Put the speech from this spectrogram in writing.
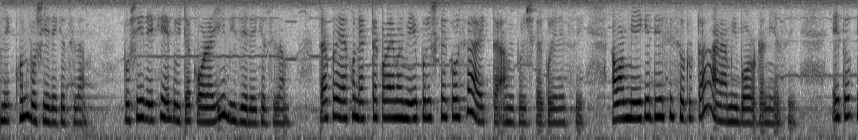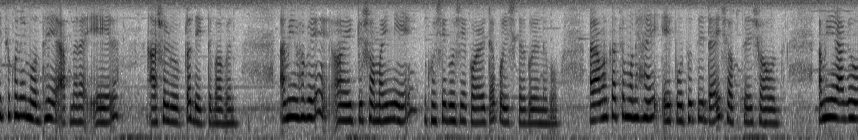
অনেকক্ষণ বসিয়ে রেখেছিলাম। বসিয়ে রেখে দুইটা কড়াই ভিজিয়ে রেখেছিলাম। তারপরে এখন একটা কড়াই আমার মেয়ে পরিষ্কার করছে আর একটা আমি পরিষ্কার করে নিয়েছি। আমার মেয়েকে দিয়েছি ছোটোটা আর আমি বড়টা নিয়েছি। এই তো কিছুক্ষণের মধ্যে আপনারা এর আসল রূপটা দেখতে পাবেন। আমি এভাবে একটু সময় নিয়ে ঘষে ঘষে কড়াইটা পরিষ্কার করে নেব। আর আমার কাছে মনে হয় এই পদ্ধতিটাই সবচেয়ে সহজ। আমি এর আগেও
